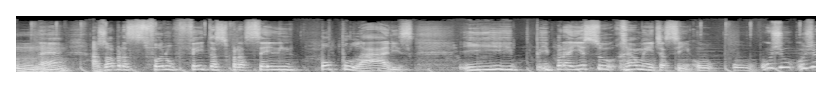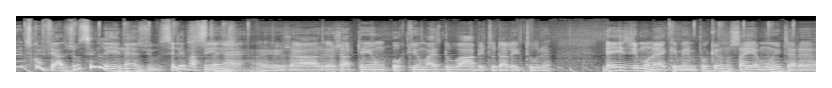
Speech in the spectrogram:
Né? As obras foram feitas para serem populares. E, e para isso, realmente, assim, o, o, o, Ju, o Ju é desconfiado. Ju, você lê, né, Ju? Você lê bastante. Sim, é. Eu já, eu já tenho um pouquinho mais do hábito da leitura. Desde moleque mesmo, porque eu não saía muito, era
